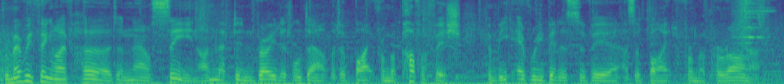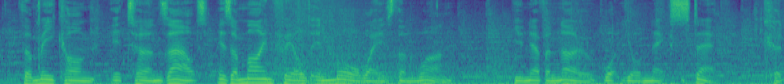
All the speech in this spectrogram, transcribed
From everything I've heard and now seen, I'm left in very little doubt that a bite from a pufferfish can be every bit as severe as a bite from a piranha. The Mekong, it turns out, is a minefield in more ways than one. You never know what your next step could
